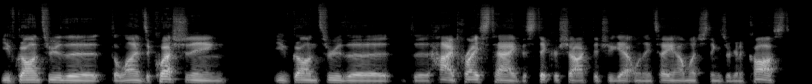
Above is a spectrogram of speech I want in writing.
you've gone through the the lines of questioning, you've gone through the the high price tag, the sticker shock that you get when they tell you how much things are going to cost.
